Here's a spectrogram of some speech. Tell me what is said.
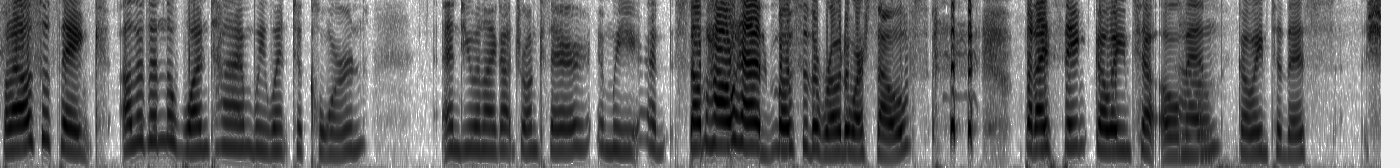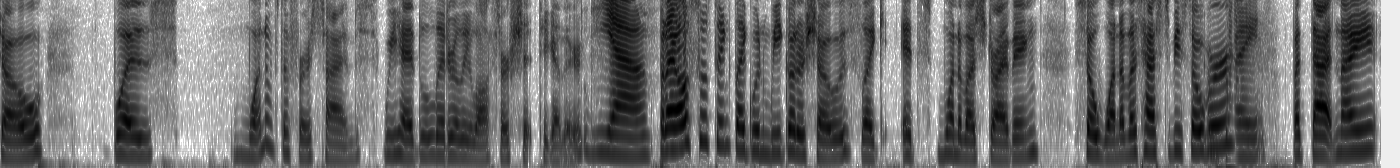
but I also think, other than the one time we went to Korn, and you and I got drunk there, and we had somehow had most of the road to ourselves. but I think going to Omen, going to this show, was one of the first times we had literally lost our shit together. yeah. But I also think like when we go to shows, like it's one of us driving, so one of us has to be sober. Right. But that night,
